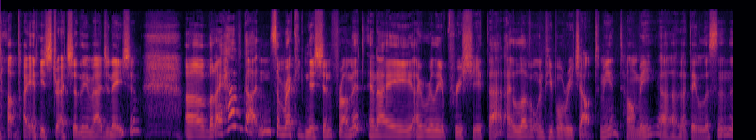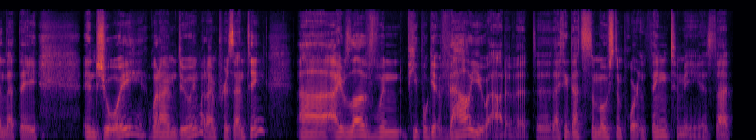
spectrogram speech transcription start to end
not by any stretch of the imagination, uh, but I have gotten some recognition from it, and I, I really appreciate that. I love it when people reach out to me and tell me uh, that they listen and that they enjoy what I'm doing, what I'm presenting. Uh, I love when people get value out of it. Uh, I think that's the most important thing to me is that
